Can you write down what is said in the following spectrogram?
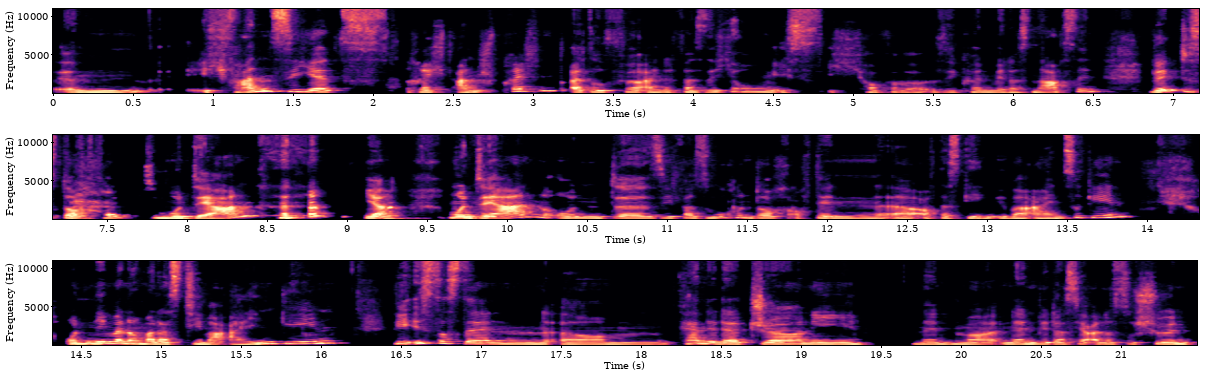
Ähm, ich fand sie jetzt recht ansprechend, also für eine Versicherung. Ich, ich hoffe, Sie können mir das nachsehen. Wirkt es doch recht modern. ja, modern und äh, sie versuchen doch auf den äh, auf das Gegenüber einzugehen. Und nehmen wir nochmal das Thema eingehen. Wie ist das denn ähm, Candidate Journey nennen wir, nennen wir das ja alles so schön.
